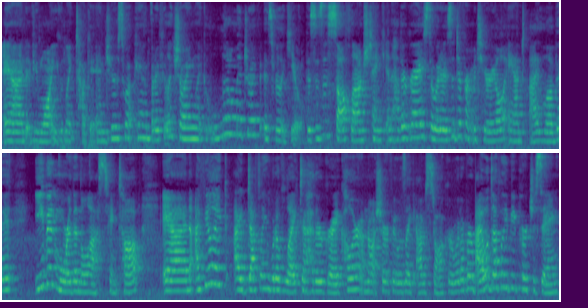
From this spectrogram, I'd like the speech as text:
And if you want, you can like tuck it into your sweatpants. But I feel like showing like a little midriff is really cute. This is a soft lounge tank in heather gray, so it is a different material and I love it even more than the last tank top and I feel like I definitely would have liked a heather gray color. I'm not sure if it was like out of stock or whatever. I will definitely be purchasing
